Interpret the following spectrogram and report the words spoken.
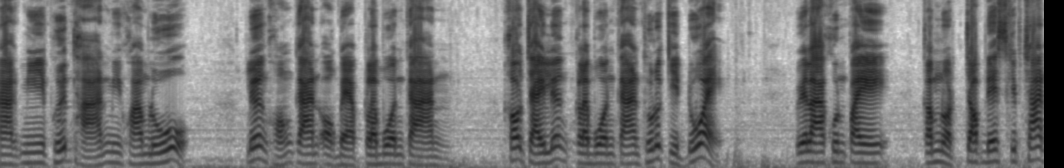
หากมีพื้นฐานมีความรู้ เรื่องของการออกแบบกระบวนการ เข้าใจเรื่องกระบวนการธุรกิจด้วย เวลาคุณไปกำหนด job description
